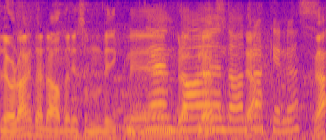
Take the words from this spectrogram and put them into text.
lørdag. Det er da det liksom virkelig braker løs. da braker jeg løs. Ja.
